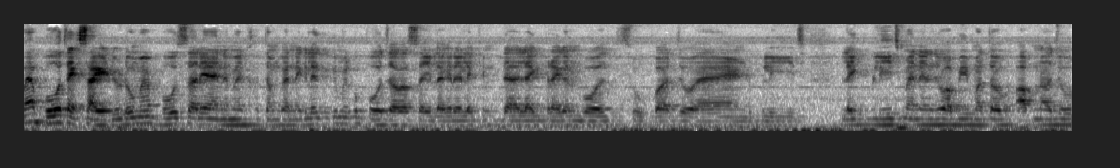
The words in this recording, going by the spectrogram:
मैं बहुत एक्साइटेड हूँ। मैं बहुत सारे एनिमे ख़त्म करने के लिए, क्योंकि मेरे को बहुत ज़्यादा सही लग रहा है। लेकिन लाइक ड्रैगन बॉल सुपर जो है एंड ब्लीच लाइक ब्लीच मैंने जो अभी मतलब अपना जो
